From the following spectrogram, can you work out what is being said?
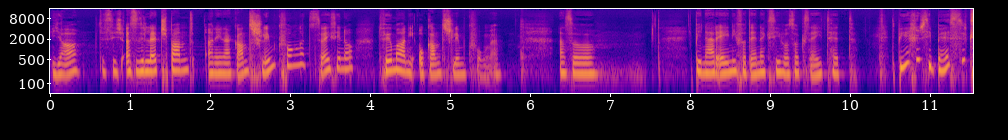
Ja, das ist, also der letzte Band habe ich dann ganz schlimm gefunden, das weiß ich noch. Die Filme habe ich auch ganz schlimm gefunden. Also, ich bin dann eine von denen, die so gesagt hat, die Bücher waren besser.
